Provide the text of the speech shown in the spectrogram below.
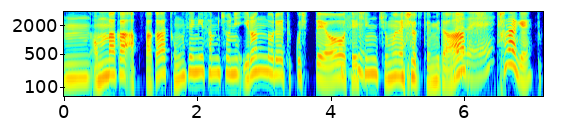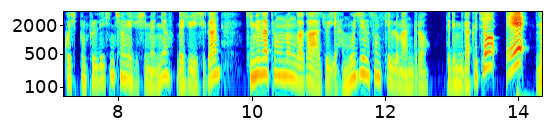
음, 엄마가 아빠가 동생이 삼촌이 이런 노래 듣고 싶대요. 대신 주문해 주셔도 됩니다. 네. 편하게 듣고 싶은 플리 신청해 주시면요. 매주 이 시간 김윤하 평론가가 아주 야무진 손길로 만들어 드립니다. 그쵸? 예. 네.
